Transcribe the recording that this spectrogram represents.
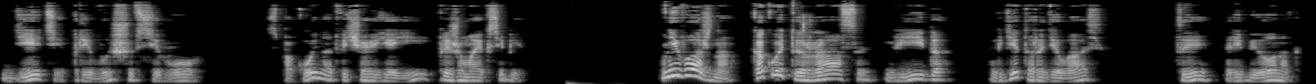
«Дети превыше всего», — спокойно отвечаю я ей, прижимая к себе. «Неважно, какой ты расы, вида, где ты родилась. Ты ребенок,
